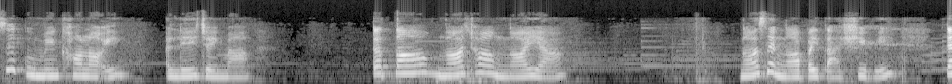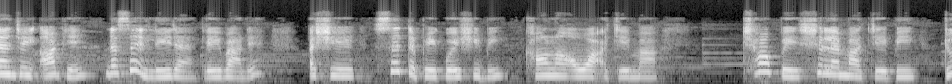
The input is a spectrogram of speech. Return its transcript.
စစ်ကူမင်းခေါင်းလောက်၏အလေးချိန်မှာ15555ပိတ်သာရှိပြီးတန်ချိန်အားဖြင့်24တန်လေးပါတယ်အရှိ17ပေခွဲရှိပြီးခေါင်းလောင်းအဝအကျေမှာ6ပေ8လက်မှကျေပြီးဒု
